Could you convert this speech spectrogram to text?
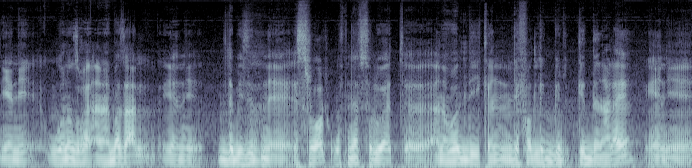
يعني وأنا صغير أنا بزعل يعني ده بيزيدني إصرار. وفي نفس الوقت آه، أنا والدي كان ليه فضل كبير جدا عليا. يعني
